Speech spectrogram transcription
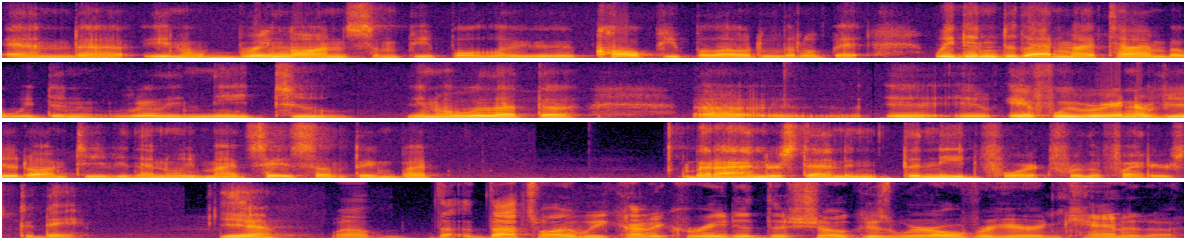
and uh, you know bring on some people uh, call people out a little bit we didn't do that in my time but we didn't really need to you know we let the uh, if we were interviewed on TV then we might say something but but I understand the need for it for the fighters today yeah well, th- that's why we kind of created this show because we're over here in Canada,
